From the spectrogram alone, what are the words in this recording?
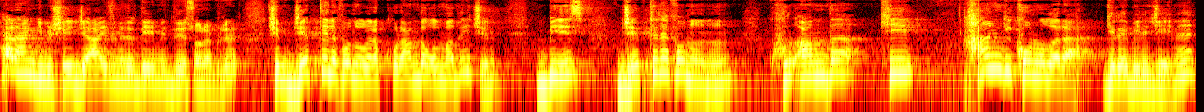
herhangi bir şey caiz midir değil mi diye sorabilir. Şimdi cep telefonu olarak Kur'an'da olmadığı için biz cep telefonunun Kur'an'daki hangi konulara girebileceğini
